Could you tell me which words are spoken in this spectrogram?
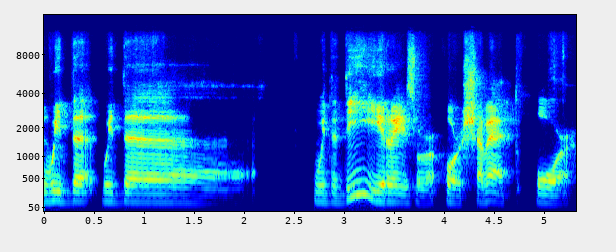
with the with the with the DE razor or shavette or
